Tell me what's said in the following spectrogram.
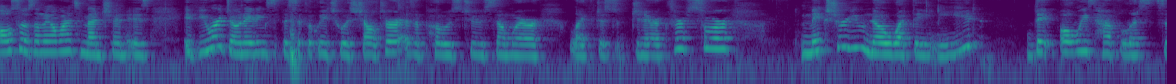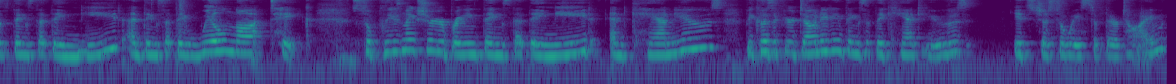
Also, something I wanted to mention is if you are donating specifically to a shelter as opposed to somewhere like just a generic thrift store, make sure you know what they need. They always have lists of things that they need and things that they will not take. So please make sure you're bringing things that they need and can use because if you're donating things that they can't use, it's just a waste of their time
